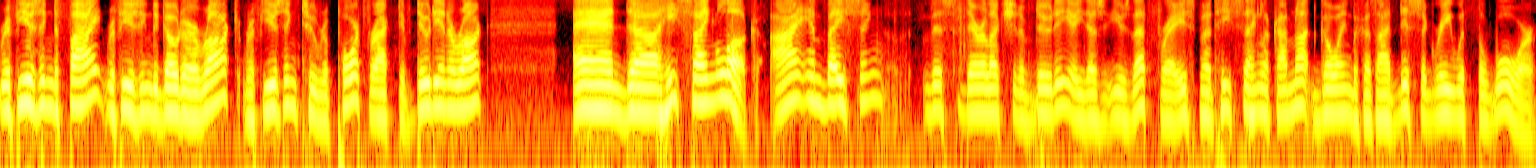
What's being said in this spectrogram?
refusing to fight, refusing to go to Iraq, refusing to report for active duty in Iraq, and uh, he's saying, "Look, I am basing." This dereliction of duty, he doesn't use that phrase, but he's saying, Look, I'm not going because I disagree with the war.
